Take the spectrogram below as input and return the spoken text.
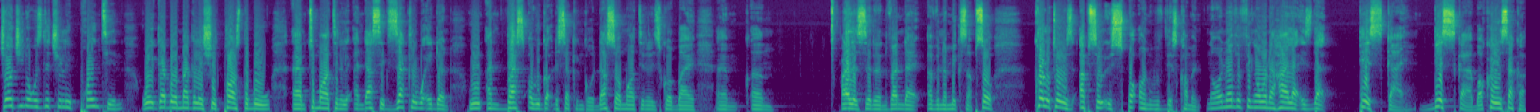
Jorginho was literally pointing where Gabriel Magalhaes should pass the ball um, to Martinelli, and that's exactly what he done. We, and that's how we got the second goal. That's how Martinelli scored by um, um, Alisson and Van Dijk having a mix-up. So Kolo is absolutely spot on with this comment. Now, another thing I want to highlight is that this guy, this guy, Bukayo Saka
